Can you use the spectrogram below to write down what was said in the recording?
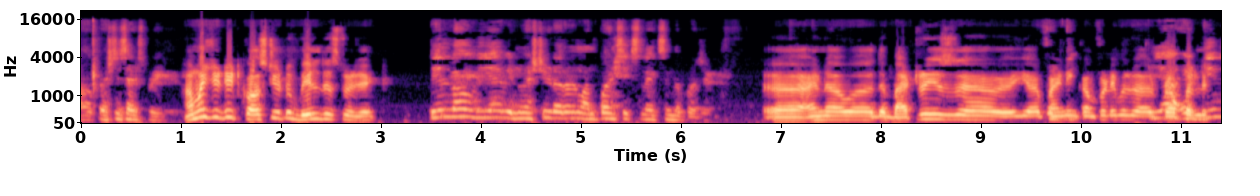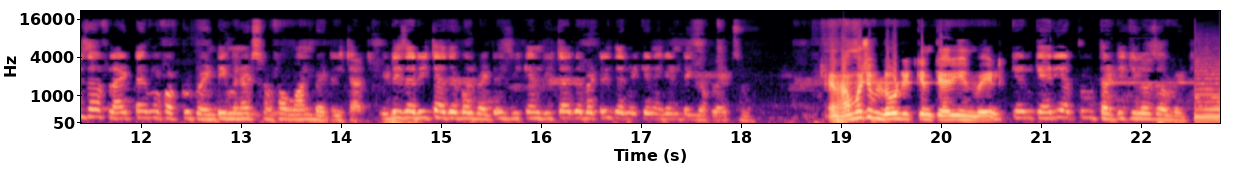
uh, pesticide spray How much did it cost you to build this project? till now we have invested around 1.6 lakhs in the project Uh, and uh, the batteries uh, you are finding comfortable uh, yeah it gives a flight time of up to 20 minutes for, for one battery charge. It is a rechargeable batteries we can recharge the battery then we can again take the flight. Soon And how much of load it can carry in weight? it can carry up to 30 kilos of weight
